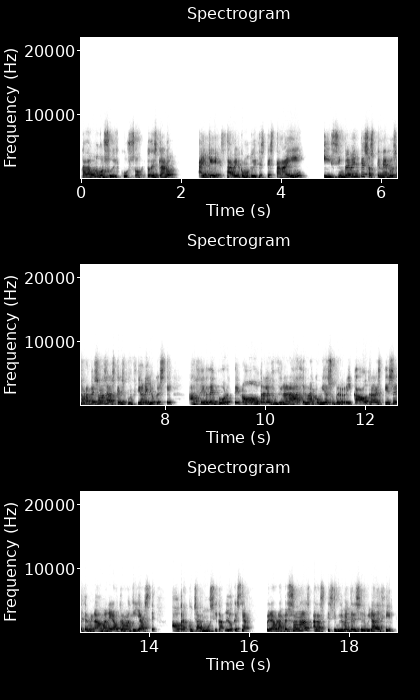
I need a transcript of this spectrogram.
cada uno con su discurso. Entonces, claro, hay que saber, como tú dices, que están ahí y simplemente sostenerlos. Habrá personas a las que les funcione, yo qué sé, hacer deporte, ¿no? A otra le funcionará hacer una comida súper rica, a otra vestirse de determinada manera, a otra maquillarse, a otra escuchar música, lo que sea. Pero habrá personas a las que simplemente les servirá decir,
